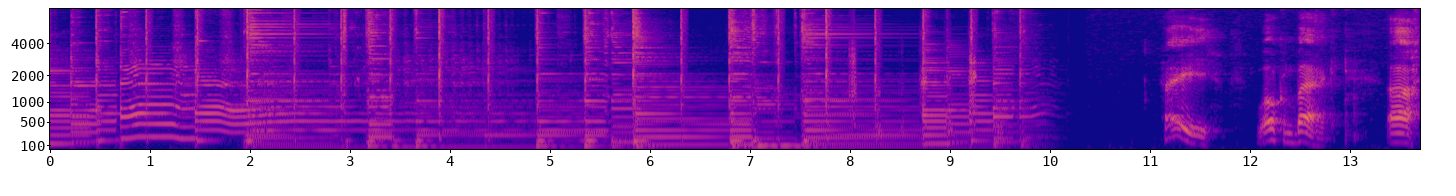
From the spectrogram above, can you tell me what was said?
Hey, welcome back. Uh,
